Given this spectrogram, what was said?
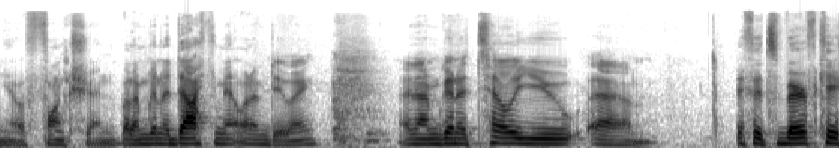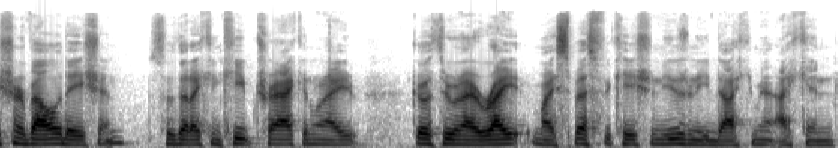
you know, a function. But I'm going to document what I'm doing, and I'm going to tell you um, if it's verification or validation, so that I can keep track. And when I go through and I write my specification user need document, I can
